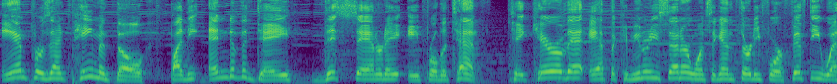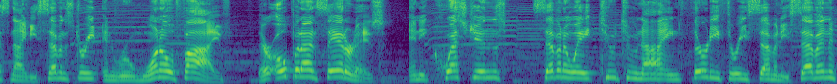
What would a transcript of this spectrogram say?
and present payment though by the end of the day this Saturday, April the 10th. Take care of that at the Community Center, once again, 3450 West 97th Street in room 105. They're open on Saturdays. Any questions? 708 229 3377.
